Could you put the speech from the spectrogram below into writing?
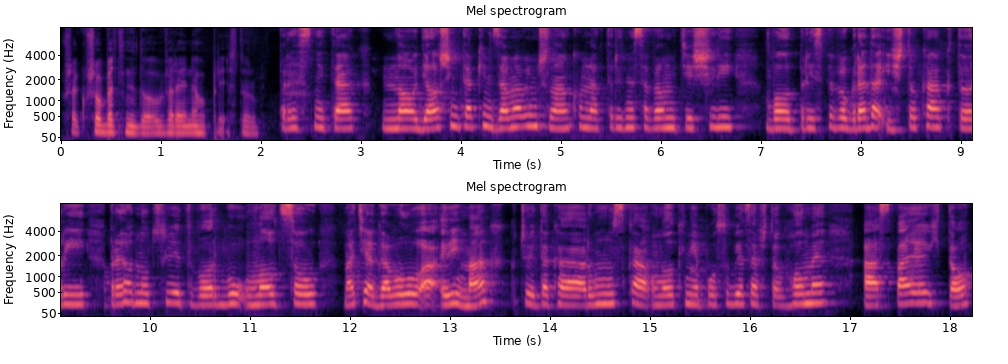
však všeobecne do verejného priestoru. Presne tak. No ďalším takým zaujímavým článkom, na ktorý sme sa veľmi tešili, bol príspevok Rada Ištoka, ktorý prehodnocuje tvorbu umelcov Matia Gavulu a Evy Mak, čo je taká rumúnska umelkynia pôsobiaca v Štokholme a spája ich to,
